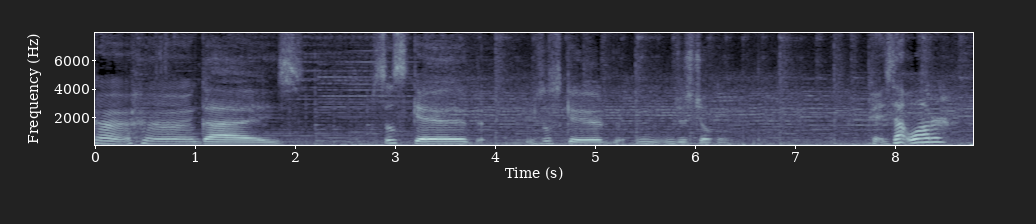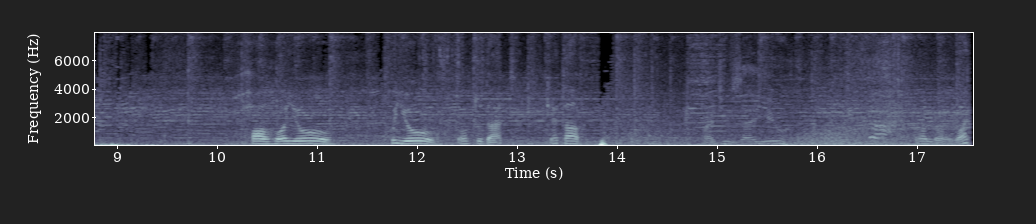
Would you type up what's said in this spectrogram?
Guys, I'm so scared. I'm so scared. I'm just joking. Okay, is that water? Oh, oh who are you? Who oh, are you? Don't do that. Get up. Reggie, is that you? Oh no, what?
